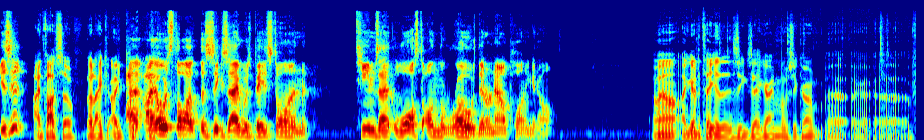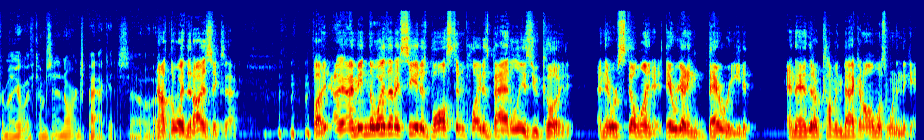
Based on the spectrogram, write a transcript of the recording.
Is it? I thought so, but I I, I, I always thought the zigzag was based on teams that lost on the road that are now playing at home. well, I got to tell you, the zigzag I'm mostly com- uh, uh, familiar with comes in an orange package. So uh, Not the way that I zigzag. but I, I mean, the way that I see it is Boston played as badly as you could, and they were still in it. They were getting buried, and they ended up coming back and almost winning the game.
